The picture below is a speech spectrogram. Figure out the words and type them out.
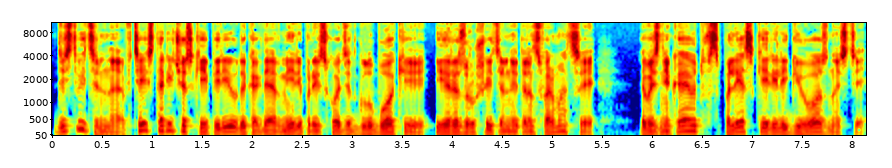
Действительно, в те исторические периоды, когда в мире происходят глубокие и разрушительные трансформации, возникают всплески религиозности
